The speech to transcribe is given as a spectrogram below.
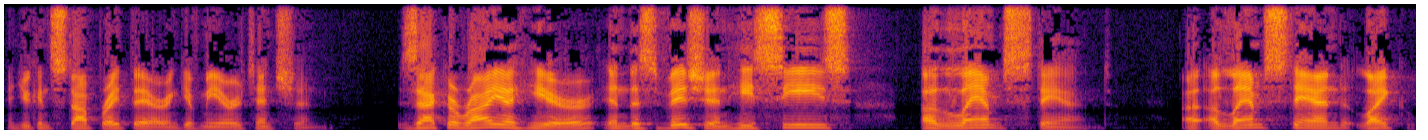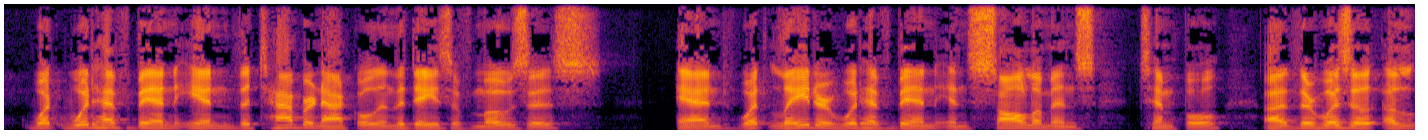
And you can stop right there and give me your attention. Zechariah here in this vision, he sees a lampstand, a lampstand like what would have been in the tabernacle in the days of Moses and what later would have been in Solomon's temple. Uh, there was a, a,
